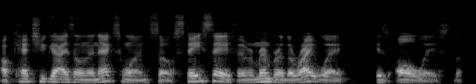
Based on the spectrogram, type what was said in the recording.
I'll catch you guys on the next one. So stay safe and remember the right way is always the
